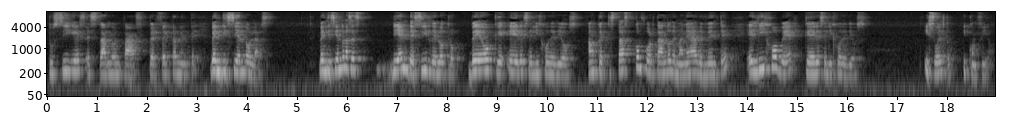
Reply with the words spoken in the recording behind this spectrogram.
tú sigues estando en paz perfectamente, bendiciéndolas. Bendiciéndolas es bien decir del otro, veo que eres el Hijo de Dios. Aunque te estás confortando de manera demente, elijo ver que eres el Hijo de Dios y suelto y confío.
